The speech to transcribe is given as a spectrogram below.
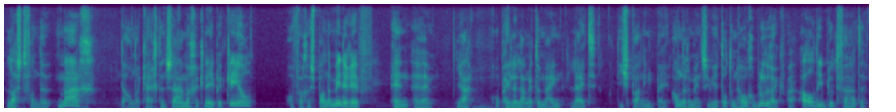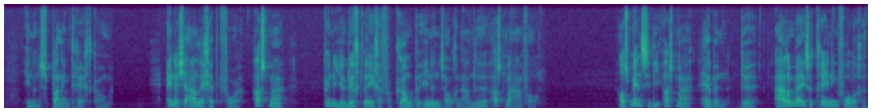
last van de maag, de ander krijgt een samengeknepen keel of een gespannen middenrif. En uh, ja, op hele lange termijn leidt die spanning bij andere mensen weer tot een hoge bloeddruk, waar al die bloedvaten in een spanning terechtkomen. En als je aanleg hebt voor astma, kunnen je luchtwegen verkrampen in een zogenaamde astma-aanval. Als mensen die astma hebben de ademwijzertraining volgen,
